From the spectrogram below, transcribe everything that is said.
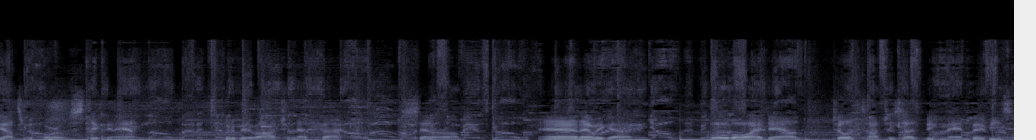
guts before it was sticking out. Put a bit of arch in that back. Set her up. And there we go. All the way down till it touches those big man boobies.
